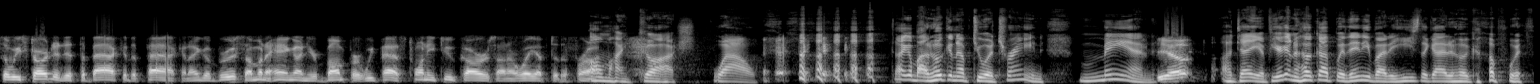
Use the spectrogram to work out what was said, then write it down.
So we started at the back of the pack and I go, Bruce, I'm going to hang on your bumper. We passed 22 cars on our way up to the front. Oh my gosh. Wow. Talk about hooking up to a train. Man. Yep. I tell you, if you're going to hook up with anybody, he's the guy to hook up with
